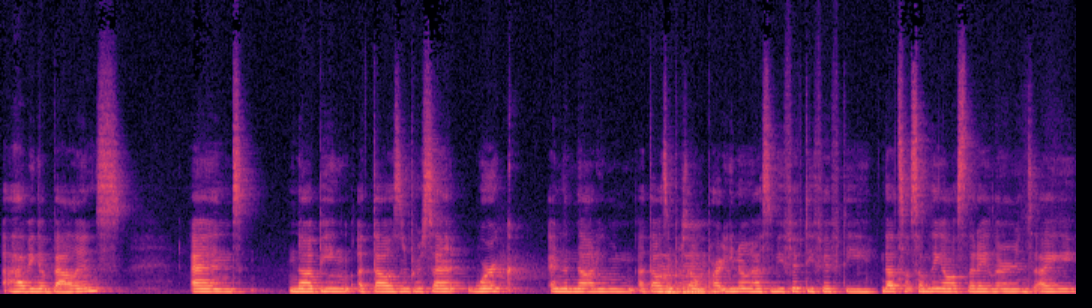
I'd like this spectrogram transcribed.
having a balance and not being a thousand percent work and not even a 1000 mm-hmm. percent part. You know, it has to be 50 50. That's something else that I learned. I,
